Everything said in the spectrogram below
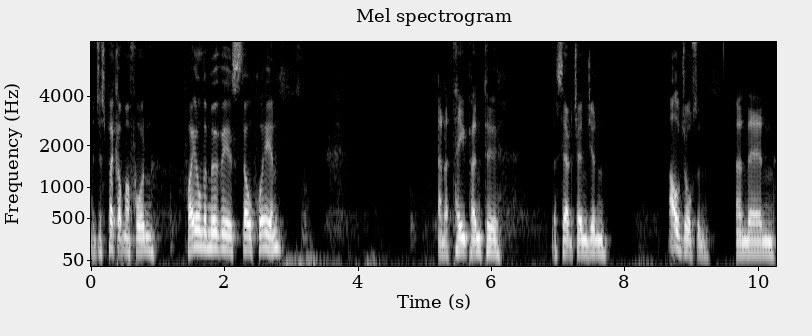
I just pick up my phone while the movie is still playing and I type into the search engine Al Jolson, and then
